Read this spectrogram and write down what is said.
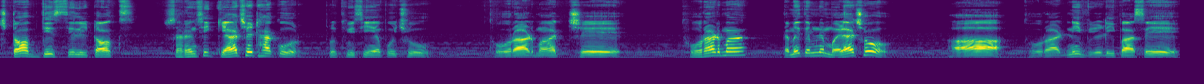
Stop this silly talks Sharansinh ક્યાં છે ઠાકુર? પૃથ્વીસિંહે પૂછ્યું. થોરાડમાં જ છે. થોરાડમાં? તમે તેમને મળ્યા છો? હા, થોરાડની વીડી પાસે.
